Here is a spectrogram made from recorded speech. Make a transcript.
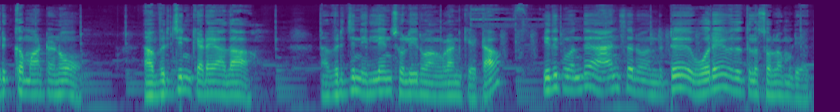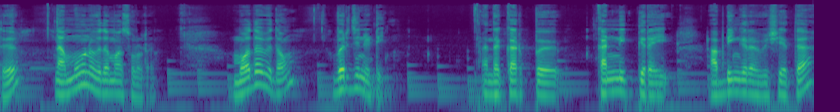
இருக்க மாட்டேனோ? நான் விர்ஜின் கிடையாதா? நான் விர்ஜின் இல்லைன்னு சொல்லிடுவாங்களான்னு கேட்டால் இதுக்கு வந்து ஆன்சர் வந்துட்டு ஒரே விதத்தில் சொல்ல முடியாது. நான் மூணு விதமாக சொல்கிறேன் மொத விதம் விர்ஜினிட்டி அந்த கற்பு கன்னித்திரை அப்படிங்கிற விஷயத்த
